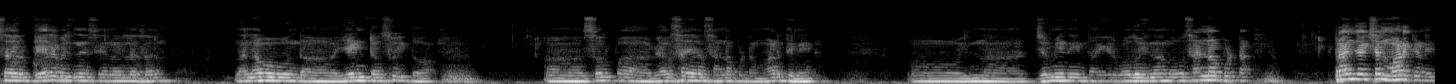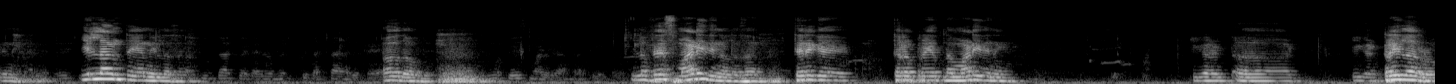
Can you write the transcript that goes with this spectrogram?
ಸರ್ ಬೇರೆ ಬಿಸ್ನೆಸ್ ಏನೂ ಇಲ್ಲ ಸರ್. ನಾನು ಒಂದು ಎಂಟು ಹಸು ಇದ್ದು ಸ್ವಲ್ಪ ವ್ಯವಸಾಯ ಸಣ್ಣ ಪುಟ್ಟ ಮಾಡ್ತೀನಿ. ಇನ್ನು ಜಮೀನಿಂದ ಆಗಿರ್ಬೋದು ಇನ್ನೊಂದು ಸಣ್ಣ ಪುಟ್ಟ ಟ್ರಾನ್ಸಾಕ್ಷನ್ ಮಾಡ್ಕೊಂಡಿದ್ದೀನಿ ಇಲ್ಲ ಅಂತ ಏನಿಲ್ಲ ಸರ್. ಹೌದೌದು. ಇಲ್ಲ ಫೇಸ್ ಮಾಡಿದ್ದೀನಲ್ಲ ಸರ್. ತೆರಿಗೆ ಥರ ಪ್ರಯತ್ನ ಮಾಡಿದ್ದೀನಿ ಈಗ ಈಗ ಟ್ರೈಲರು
